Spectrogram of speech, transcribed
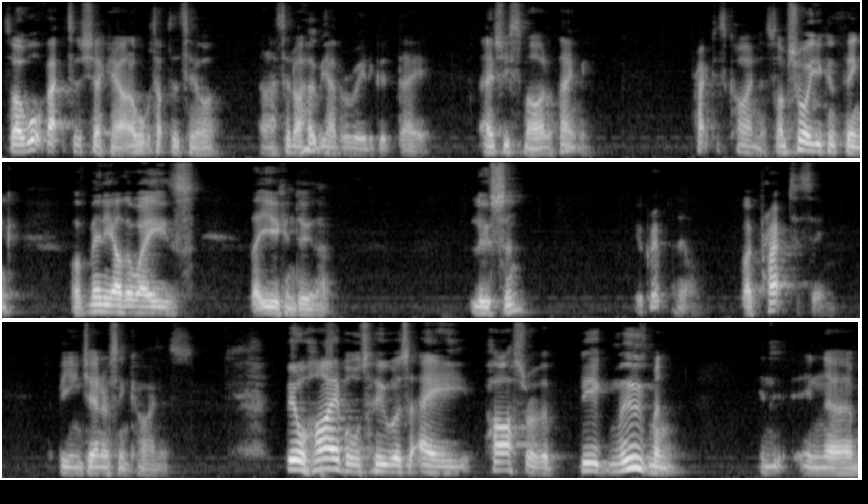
So I walked back to the checkout. I walked up to the till, and I said, "I hope you have a really good day." And she smiled and thanked me. Practice kindness. I'm sure you can think of many other ways that you can do that. Loosen your grip a little by practicing being generous in kindness. Bill Hybels, who was a pastor of a big movement in, in uh,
